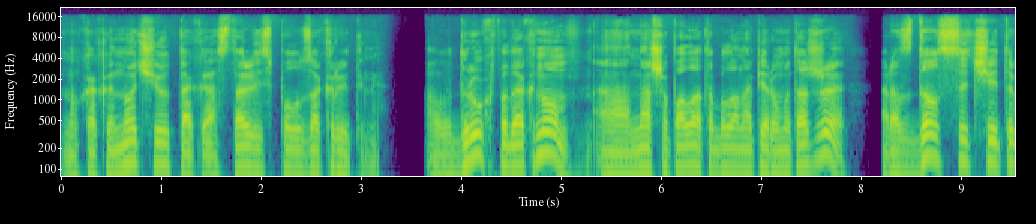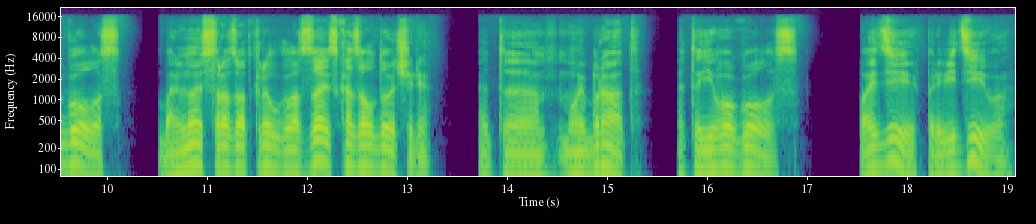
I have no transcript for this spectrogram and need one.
но как и ночью, так и остались полузакрытыми. А вдруг под окном, а наша палата была на первом этаже, раздался чей-то голос. Больной сразу открыл глаза и сказал дочери — «Это мой брат. Это его голос. Пойди, приведи его».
